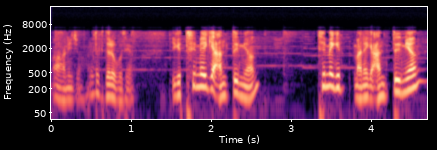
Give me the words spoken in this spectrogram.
아 아니죠. 일단 기다려 보세요. 이게 트맥이 안 뜨면 트맥이 만약에 안 뜨면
